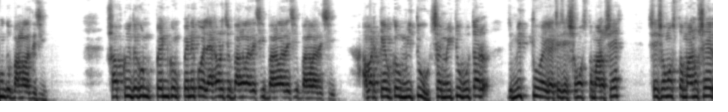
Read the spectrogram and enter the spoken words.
কিন্তু বাংলাদেশি। সবকিছু দেখুন পেন পেনে করে লেখা রয়েছে, বাংলাদেশি বাংলাদেশি বাংলাদেশি। আবার কেউ কেউ মৃত্যু সে মৃত্যু ভোটার যে মৃত্যু হয়ে গেছে যে সমস্ত মানুষের, সেই সমস্ত মানুষের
